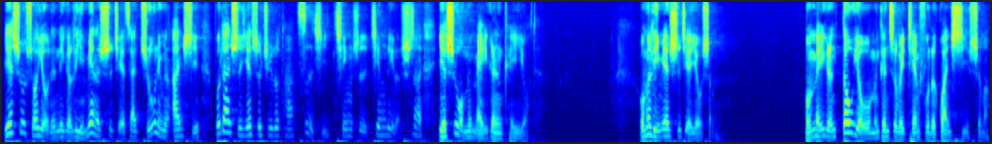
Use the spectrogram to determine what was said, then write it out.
耶稣所有的那个里面的世界，在主里面的安息，不但是耶稣基督他自己亲自经历了，实际上也是我们每一个人可以有的。我们里面世界有什么？我们每一个人都有我们跟这位天父的关系，是吗？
